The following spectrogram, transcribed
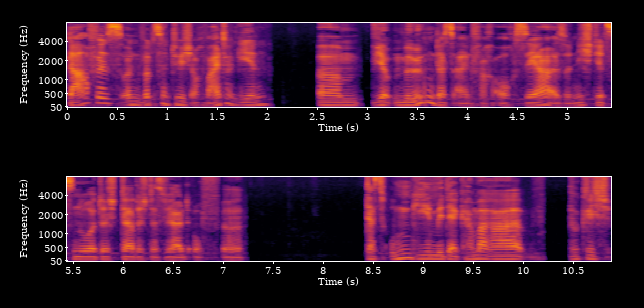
darf es und wird es natürlich auch weitergehen. Ähm, wir mögen das einfach auch sehr. Also nicht jetzt nur durch, dadurch, dass wir halt auf äh, das Umgehen mit der Kamera wirklich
